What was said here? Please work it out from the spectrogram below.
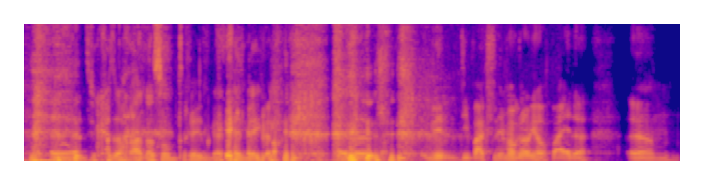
äh, du kannst auch andersrum drehen, gar kein Ding. genau. Also, die Bugs nehmen wir, glaube ich, auch beide. Ähm,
